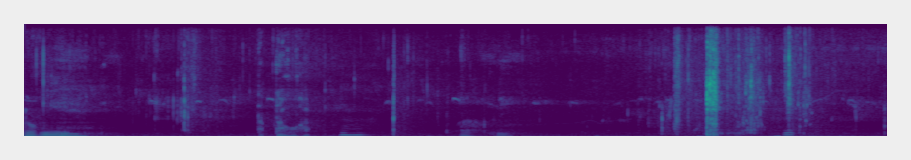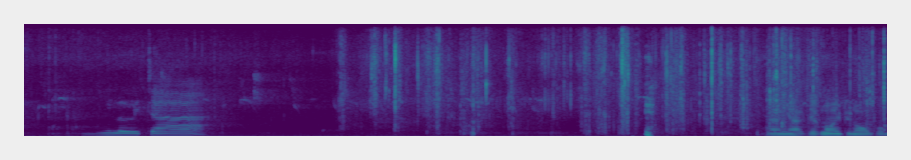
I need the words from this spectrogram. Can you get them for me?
ดอกนี้ตับเตาครับนี่เลยจ้า ยางยาก จักหน้อยพี่น้องผม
